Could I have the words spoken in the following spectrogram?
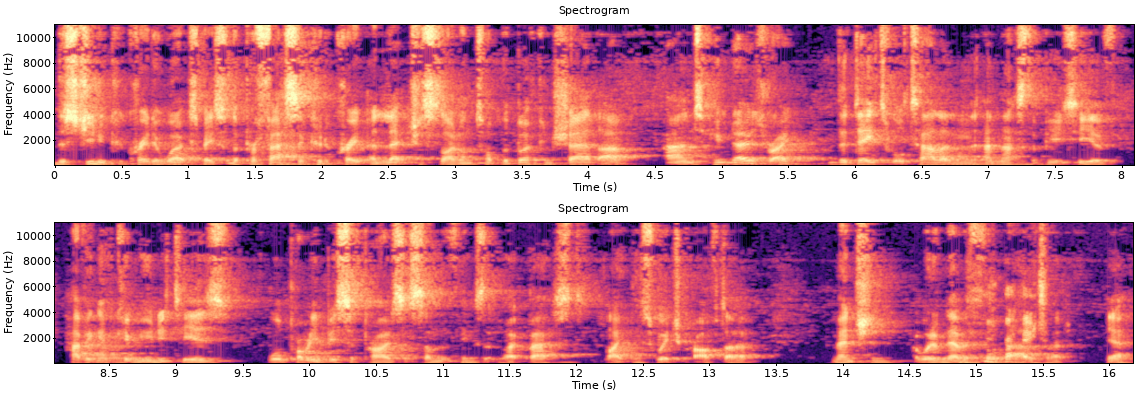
The student could create a workspace or the professor could create a lecture slide on top of the book and share that. And who knows, right? The data will tell, and, and that's the beauty of having a community is we'll probably be surprised at some of the things that work best, like this witchcraft I mentioned. I would have never thought right. that, but yeah.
